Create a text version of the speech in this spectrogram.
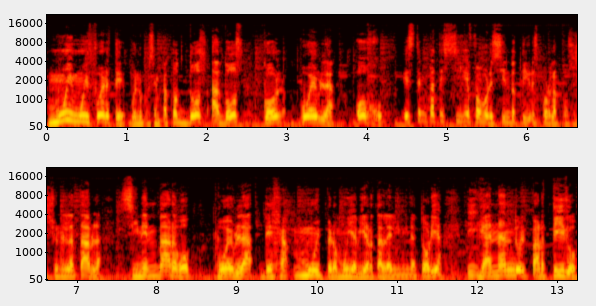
muy muy fuerte. Bueno, pues empató 2 a 2 con Puebla. Ojo, este empate sigue favoreciendo a Tigres por la posición en la tabla. Sin embargo, Puebla deja muy pero muy abierta la eliminatoria y ganando el partido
